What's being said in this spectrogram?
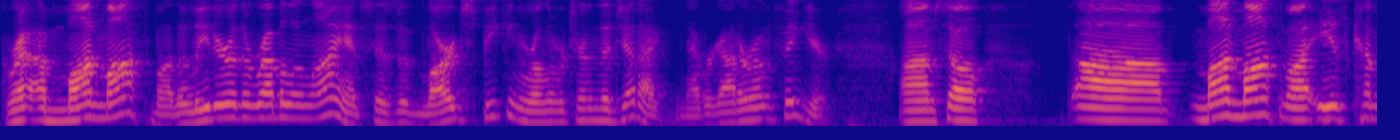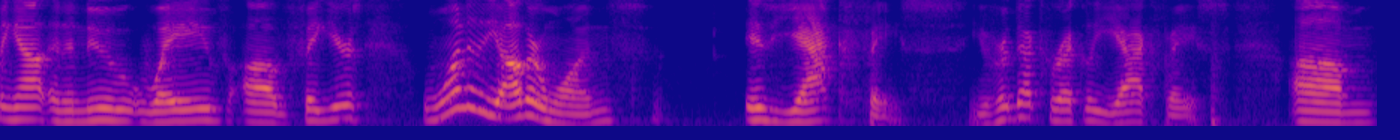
Gra- uh, Mon Mothma, the leader of the Rebel Alliance, has a large speaking role in Return of the Jedi. Never got her own figure. Um, so uh, Mon Mothma is coming out in a new wave of figures. One of the other ones is Yak Face. You heard that correctly, Yak Face. Um,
